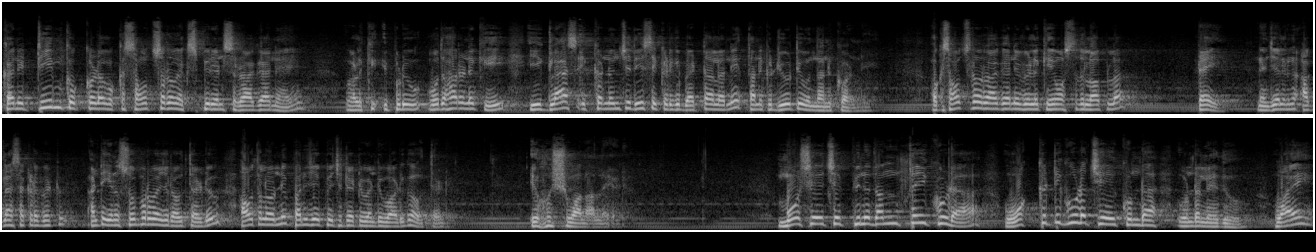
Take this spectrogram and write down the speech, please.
కానీ టీంకి కూడా ఒక సంవత్సరం ఎక్స్పీరియన్స్ రాగానే వాళ్ళకి ఇప్పుడు ఉదాహరణకి ఈ గ్లాస్ ఇక్కడ నుంచి తీసి ఇక్కడికి పెట్టాలని తనకి డ్యూటీ ఉందనుకోండి. ఒక సంవత్సరం రాగానే వీళ్ళకి ఏమొస్తుంది లోపల? రే నేను చేయలేను ఆ గ్లాస్ అక్కడ పెట్టు. అంటే ఈయన సూపర్వైజర్ అవుతాడు. అవతలని పని చేయించేటటువంటి వాడుగా అవుతాడు. యహోష్వాల్ మోసే మోషే చెప్పినదంతా కూడా ఒక్కటి కూడా చేయకుండా ఉండలేదు. Why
